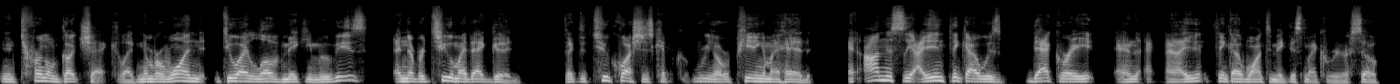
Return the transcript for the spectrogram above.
an internal gut check. Like, number one, do I love making movies? And number two, am I that good? Like the two questions kept, you know, repeating in my head. And honestly, I didn't think I was that great. And, and I didn't think I wanted to make this my career. So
